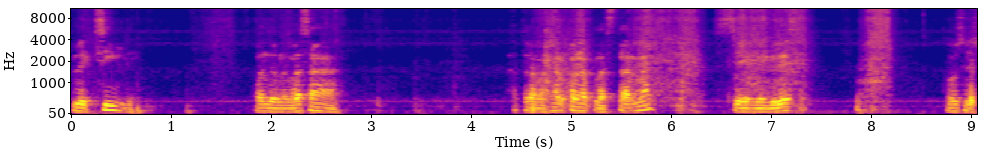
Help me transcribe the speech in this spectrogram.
flexible. Cuando la vas a, a trabajar para aplastarla, se regresa. Entonces,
